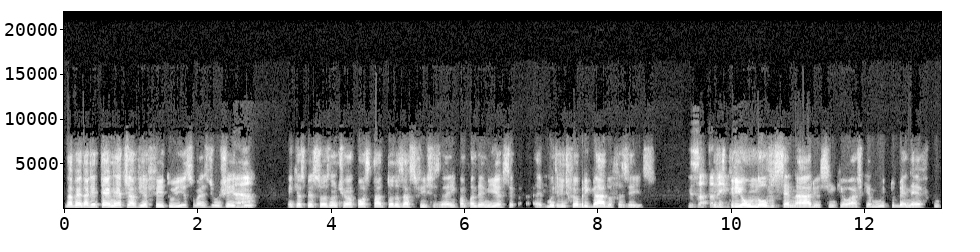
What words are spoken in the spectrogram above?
Na verdade, a internet já havia feito isso, mas de um jeito é. Em que as pessoas não tinham apostado todas as fichas, né? E com a pandemia, é, muita gente foi obrigado a fazer isso. Exatamente. A gente criou um novo cenário, assim, que eu acho que é muito benéfico,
